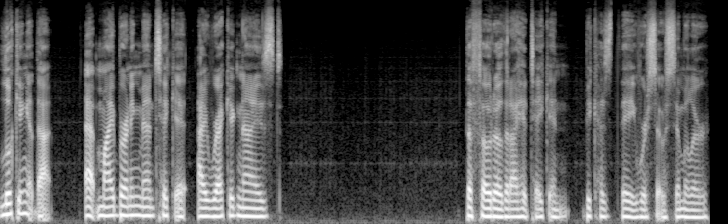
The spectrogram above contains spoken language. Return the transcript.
Looking at that, at my Burning Man ticket, I recognized the photo that I had taken because they were so similar.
